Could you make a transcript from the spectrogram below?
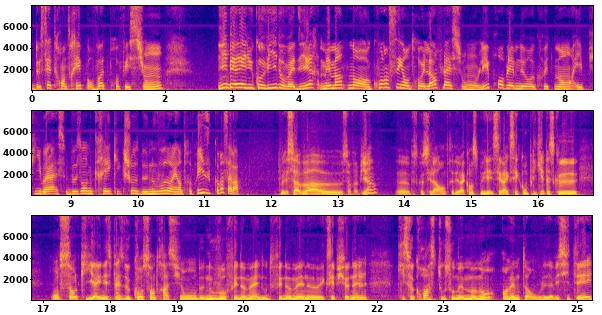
de cette rentrée pour votre profession libéré du Covid, on va dire, mais maintenant coincé entre l'inflation, les problèmes de recrutement et puis voilà, ce besoin de créer quelque chose de nouveau dans les entreprises. Comment ça va? Ça va, euh, ça va bien, euh, parce que c'est la rentrée des vacances, mais c'est vrai que c'est compliqué parce que on sent qu'il y a une espèce de concentration de nouveaux phénomènes ou de phénomènes euh, exceptionnels qui se croisent tous au même moment, en même temps. Vous les avez cités,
